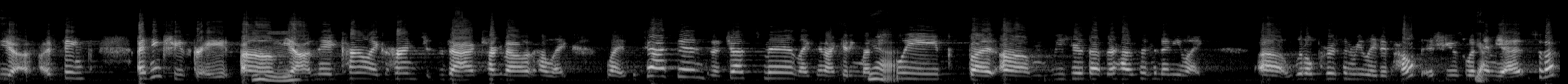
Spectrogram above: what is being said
Yeah, I think I think she's great. Um, Mhm. Yeah, and they kind of like her and Zach talk about how like life with Jackson, an adjustment, like they're not getting much Yeah. sleep, but um, we hear that there hasn't been any like uh, little person related health issues with Yeah. him yet, so that's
